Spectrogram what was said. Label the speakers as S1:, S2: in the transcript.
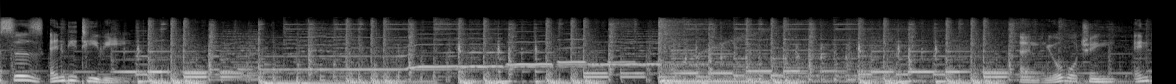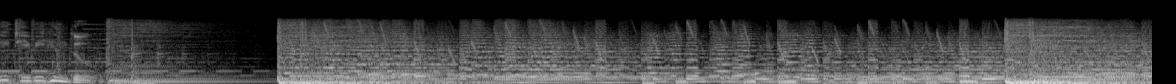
S1: This is NDTV. And you're watching NDTV Hindu.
